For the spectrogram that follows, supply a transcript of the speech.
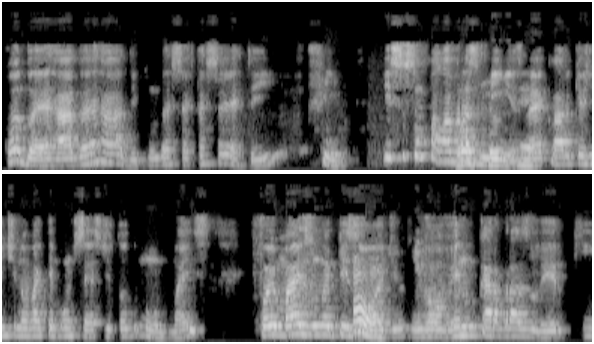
quando é errado, é errado, e quando é certo, é certo. E, enfim, isso são palavras minhas, né? Claro que a gente não vai ter bom senso de todo mundo, mas foi mais um episódio é. envolvendo um cara brasileiro que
